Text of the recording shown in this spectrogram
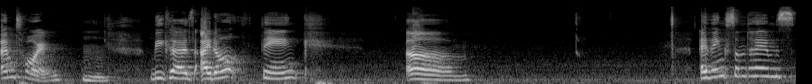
I'm torn because I don't think. Um, I think sometimes.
